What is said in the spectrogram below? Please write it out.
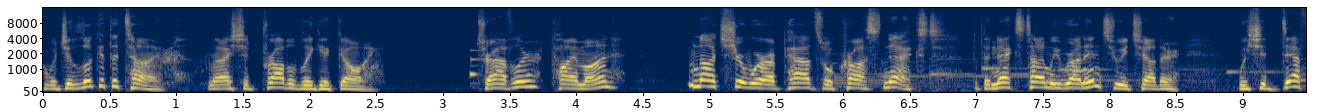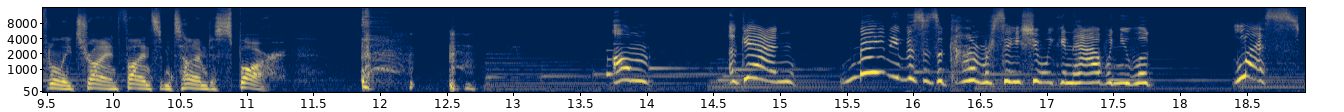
would you look at the time? I should probably get going. Traveler, Paimon, I'm not sure where our paths will cross next, but the next time we run into each other, we should definitely try and find some time to spar. um, again, maybe this is a conversation we can have when you look less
